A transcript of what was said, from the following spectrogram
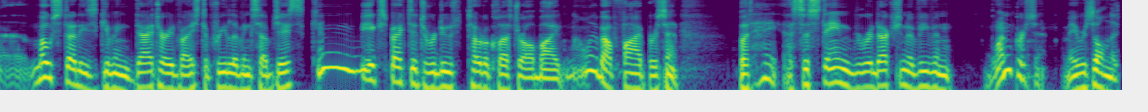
Uh, most studies giving dietary advice to free-living subjects can be expected to reduce total cholesterol by only about 5%. But hey, a sustained reduction of even 1% may result in a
